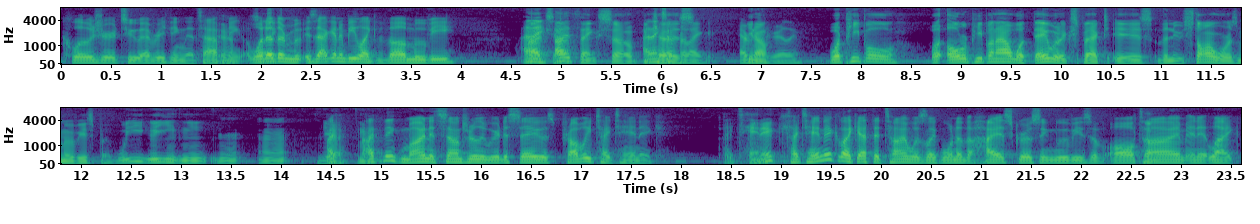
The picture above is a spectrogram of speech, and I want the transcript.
closure to everything that's happening. What like- other mo- is that going to be like the movie? I think so. I think so. I think so for because, like you everybody know, really. What people, what older people now, what they would expect is the new Star Wars movies, but we, we mm, uh, yeah, I, no. I think mine. It sounds really weird to say. It Was probably Titanic. Titanic. Titanic, like at the time, was like one of the highest grossing movies of all time, and it like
